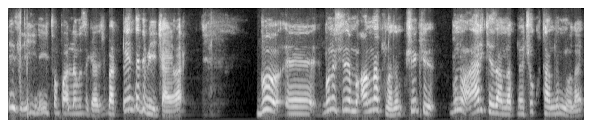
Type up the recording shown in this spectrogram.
Neyse iyi iyi toparlaması kardeşim. Bak benim de bir hikaye var. Bu e, bunu size anlatmadım. Çünkü bunu herkese anlatmaya çok utandığım bir olay.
